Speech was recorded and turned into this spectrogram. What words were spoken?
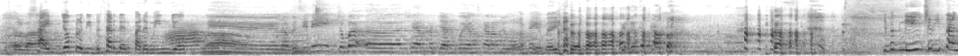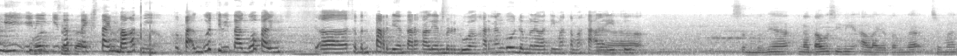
betul banget. side job lebih besar daripada main job Amin. Habis ini coba eh, share kerjaan gue yang sekarang juga oke kerjain. baik Itu cepet Gi cerita Gi ini Gua kita cerita. text time banget nih pak gue cerita gue paling eh, sebentar di antara kalian berdua karena gue udah melewati masa-masa ala Ya, itu sebenarnya nggak tahu sih ini alay atau enggak cuman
